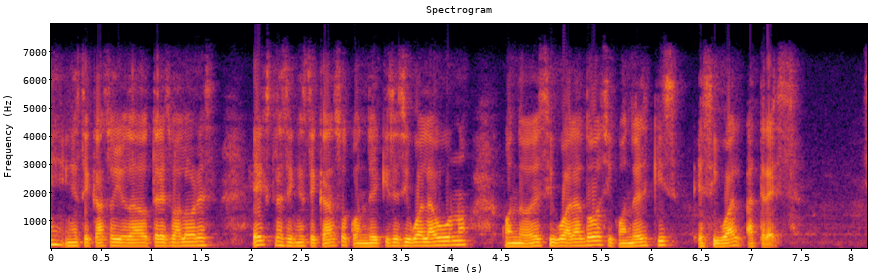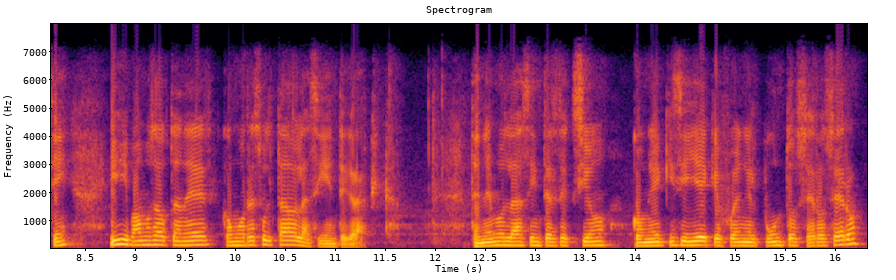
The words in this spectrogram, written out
En este caso yo he dado tres valores extras, en este caso cuando x es igual a 1, cuando es igual a 2 y cuando x es igual a 3. ¿sí? Y vamos a obtener como resultado la siguiente gráfica. Tenemos la intersección con x y y que fue en el punto 0, 0.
